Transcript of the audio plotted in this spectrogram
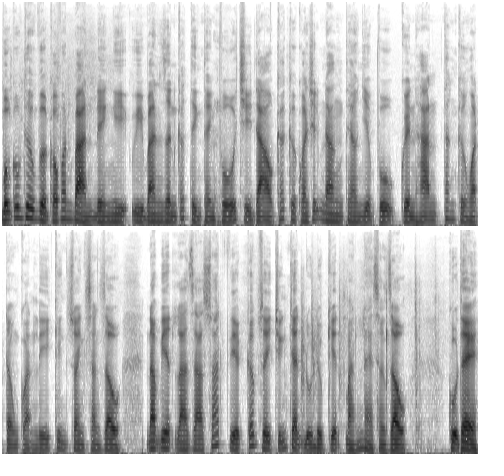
Bộ Công Thương vừa có văn bản đề nghị Ủy ban dân các tỉnh thành phố chỉ đạo các cơ quan chức năng theo nhiệm vụ quyền hạn tăng cường hoạt động quản lý kinh doanh xăng dầu, đặc biệt là ra soát việc cấp giấy chứng nhận đủ điều kiện bán lẻ xăng dầu. Cụ thể,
